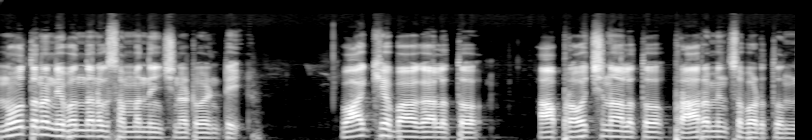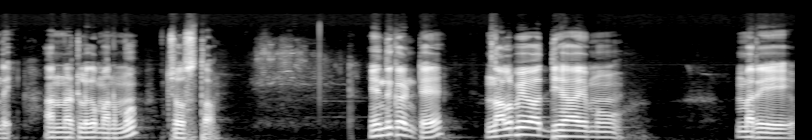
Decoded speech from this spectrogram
నూతన నిబంధనకు సంబంధించినటువంటి వాక్య భాగాలతో ఆ ప్రవచనాలతో ప్రారంభించబడుతుంది అన్నట్లుగా మనము చూస్తాం. ఎందుకంటే నలభై అధ్యాయము మరి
